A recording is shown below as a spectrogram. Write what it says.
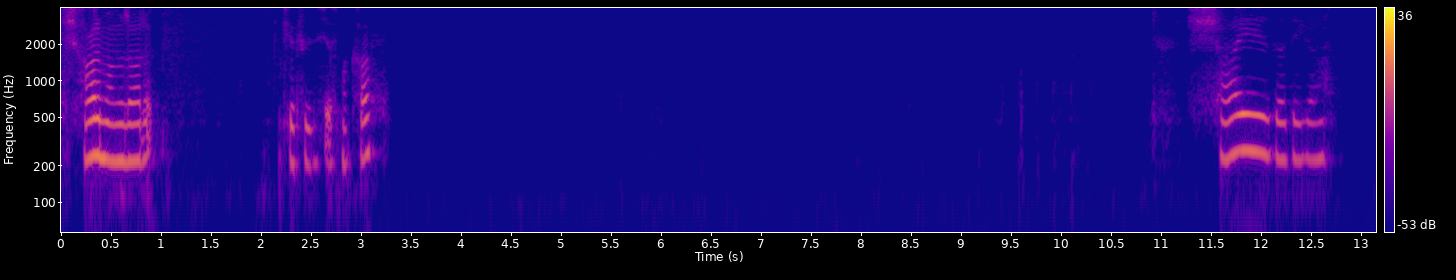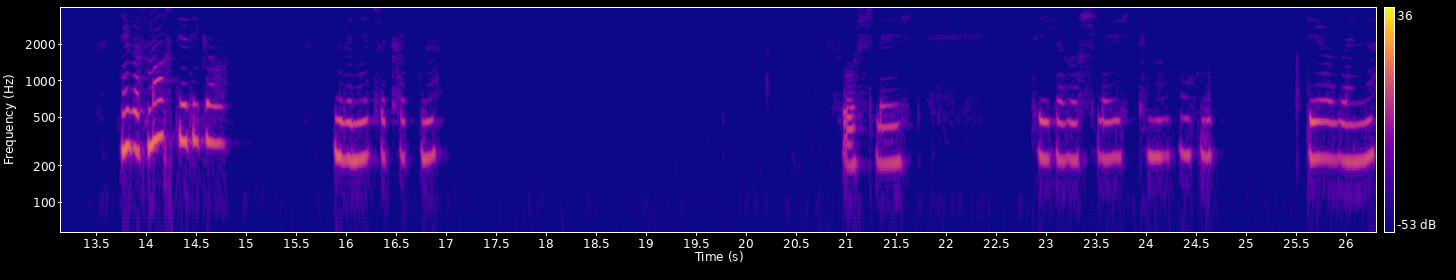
Schade, Marmelade. Okay, fühlt sich erstmal krass. Scheiße, Digga. Nee, was macht der, Digga? Wenn jetzt verkackt, ne? So schlecht. Digga, so schlecht. Kann auch nur der sein, ne?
